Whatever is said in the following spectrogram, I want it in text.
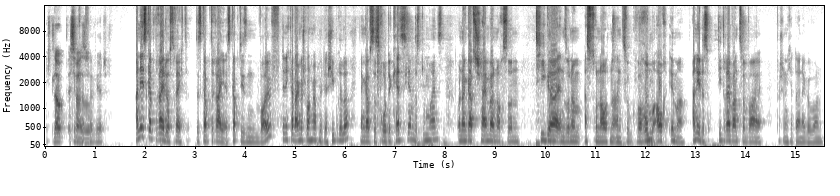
Ich glaube, es war so. Verwirrt. Ah ne, es gab drei, du hast recht. Es gab drei. Es gab diesen Wolf, den ich gerade angesprochen habe mit der Skibrille. Dann gab es das rote Kätzchen, das du meinst. Und dann gab es scheinbar noch so einen Tiger in so einem Astronautenanzug. Warum auch immer. Ah ne, die drei waren zur Wahl. Wahrscheinlich hat deiner gewonnen.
